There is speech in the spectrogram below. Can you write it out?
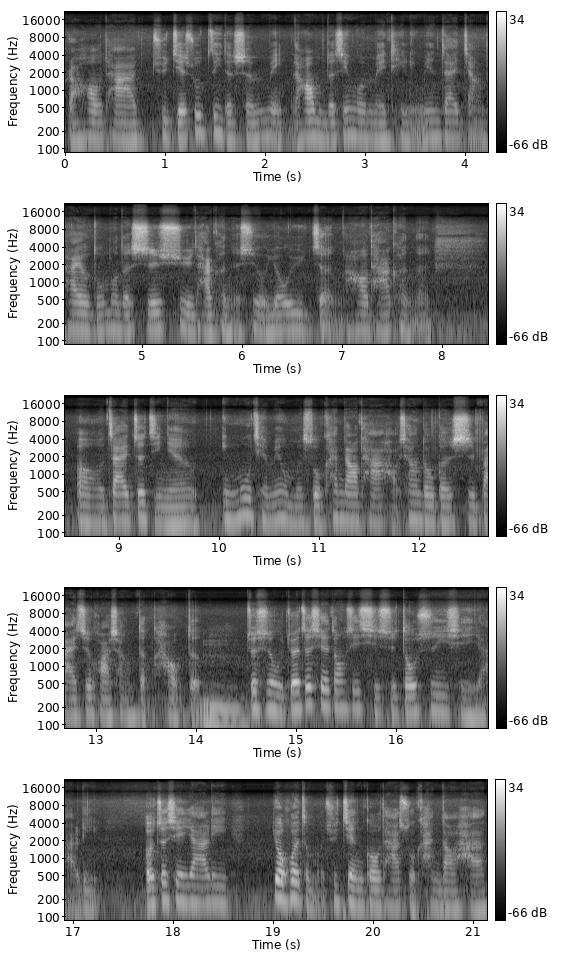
然后他去结束自己的生命，然后我们的新闻媒体里面在讲他有多么的失序，他可能是有忧郁症，然后他可能，呃，在这几年荧幕前面我们所看到他好像都跟失败是画上等号的。嗯，就是我觉得这些东西其实都是一些压力，而这些压力又会怎么去建构他所看到他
